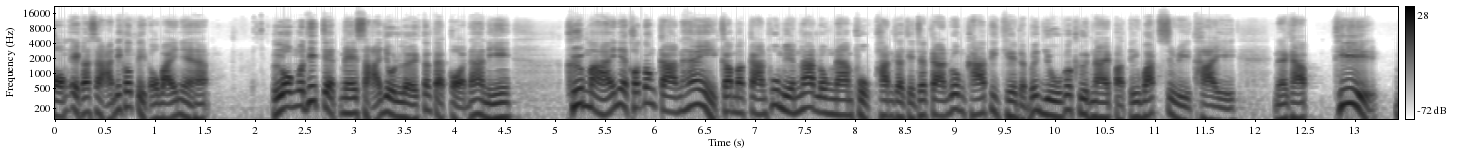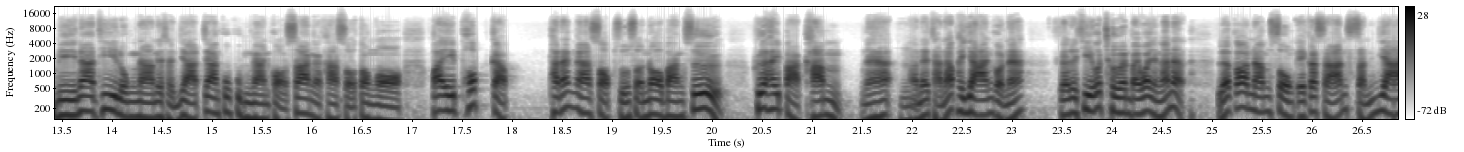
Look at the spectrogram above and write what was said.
ของเอกสารที่เขาติดเอาไว้เนี่ยฮะลงวันที่ 7 เมษายนเลยตั้งแต่ก่อนหน้านี้ คือหมายเนี่ยเขาต้องการให้กรรมการผู้มีอำนาจลงนามผูกพันกับกิจการร่วมค้า PKW ก็คือนายปฏิวัติสิริไทยนะครับที่มีหน้าที่ลงนามในสัญญาจ้างควบคุมงานก่อสร้างอาคารสตงไปพบกับพนักงานสอบสวนสนบางซื่อเพื่อให้ปากคำนะฮะในฐานะพยานก่อนนะเจ้าหน้าที่ก็เชิญไปว่าอย่างนั้นอะ แล้วก็นำส่งเอกสารสัญญา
